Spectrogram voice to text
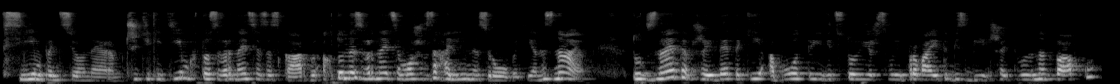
всім пенсіонерам, чи тільки тим, хто звернеться за скаргою, а хто не звернеться, може взагалі не зробить. Я не знаю. Тут, знаєте, вже йде такі, або ти відстоюєш свої права і тобі збільшать твою надбавку,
